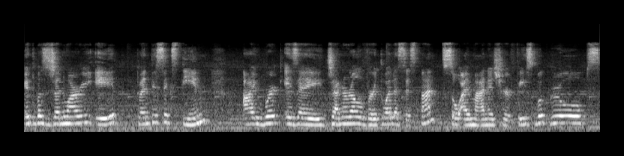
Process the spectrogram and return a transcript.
It was January 8, 2016. I work as a general virtual assistant, so I manage her Facebook groups,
